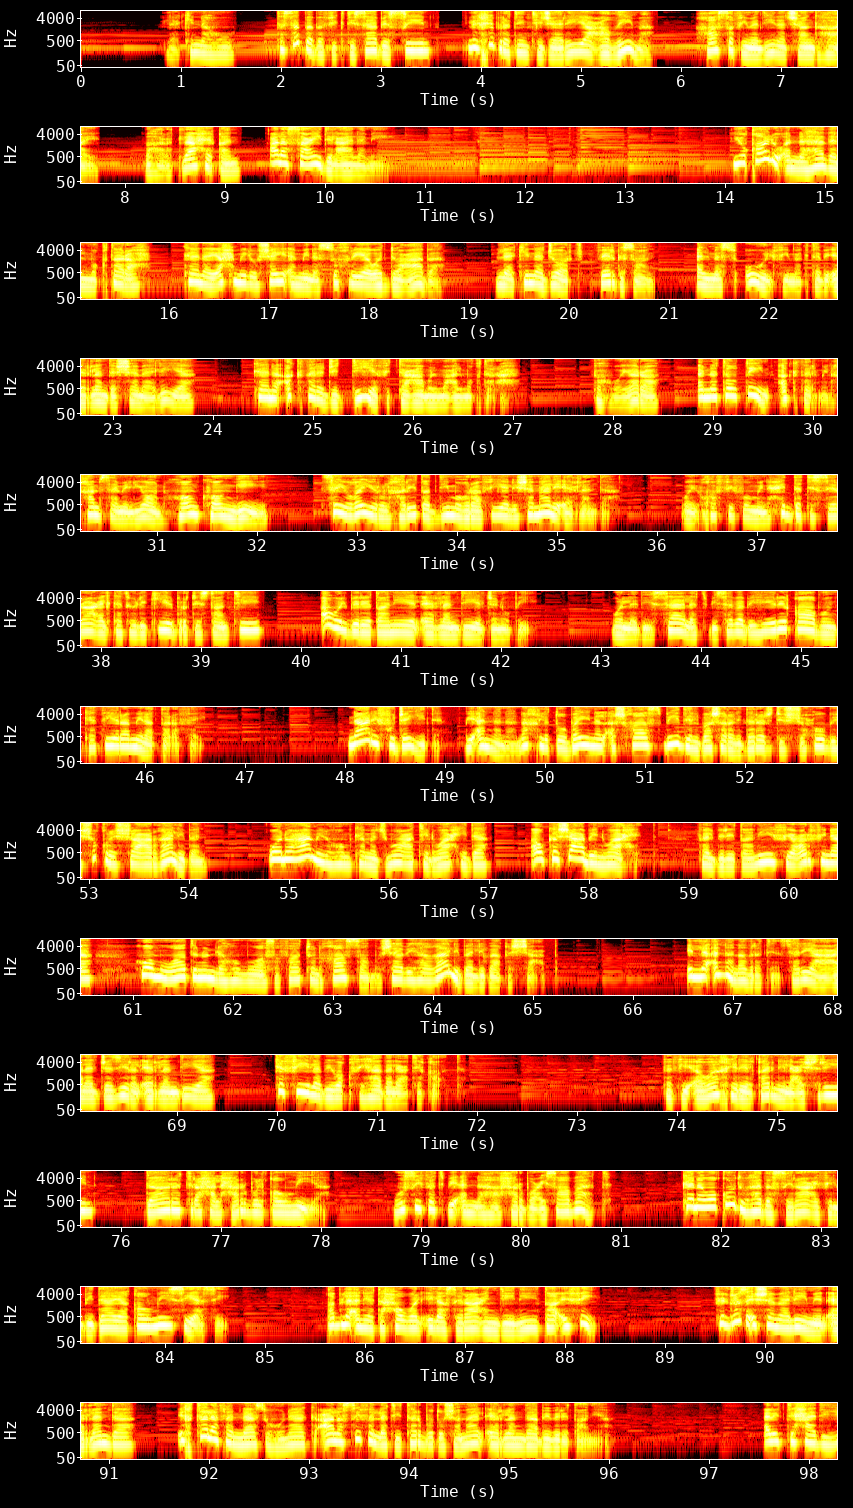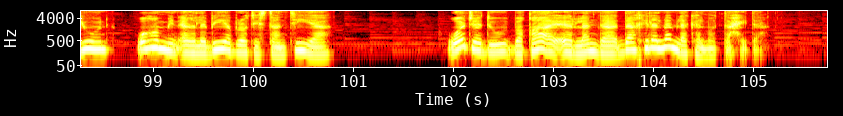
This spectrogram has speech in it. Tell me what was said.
لكنه تسبب في اكتساب الصين لخبرة تجارية عظيمة خاصة في مدينة شانغهاي ظهرت لاحقا على الصعيد العالمي. يقال أن هذا المقترح كان يحمل شيئا من السخرية والدعابة لكن جورج فيرغسون المسؤول في مكتب إيرلندا الشمالية كان أكثر جدية في التعامل مع المقترح. فهو يرى أن توطين أكثر من خمسة مليون هونغ كونغي سيغير الخريطة الديمغرافيه لشمال إيرلندا. ويخفف من حدة الصراع الكاثوليكي البروتستانتي أو البريطاني الإيرلندي الجنوبي والذي سالت بسببه رقاب كثيره من الطرفين. نعرف جيدا بأننا نخلط بين الأشخاص بيد البشر لدرجة الشحوب شقر الشعر غالبا ونعاملهم كمجموعة واحدة أو كشعب واحد فالبريطاني في عرفنا هو مواطن له مواصفات خاصة مشابهة غالبا لباقي الشعب. إلا أن نظرة سريعة على الجزيرة الإيرلندية كفيله بوقف هذا الاعتقاد. ففي أواخر القرن العشرين دارت رحى الحرب القومية. وصفت بأنها حرب عصابات. كان وقود هذا الصراع في البداية قومي سياسي. قبل أن يتحول إلى صراع ديني طائفي. في الجزء الشمالي من إيرلندا اختلف الناس هناك على الصفة التي تربط شمال إيرلندا ببريطانيا. الاتحاديون وهم من أغلبية بروتستانتية وجدوا بقاء إيرلندا داخل المملكة المتحدة.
